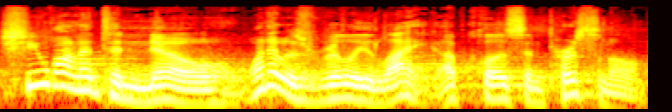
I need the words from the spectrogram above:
she wanted to know what it was really like up close and personal.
